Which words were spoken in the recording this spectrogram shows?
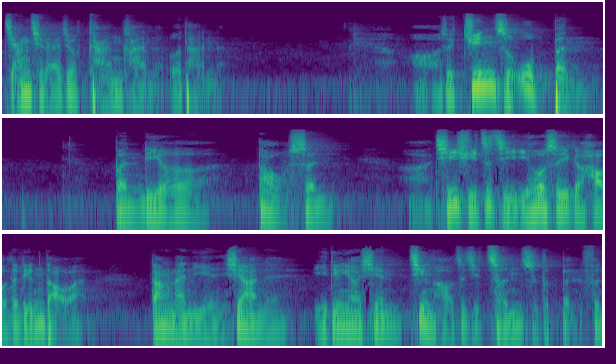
讲起来就侃侃而谈了。啊，所以君子务本，本立而道生，啊，期许自己以后是一个好的领导啊。当然，眼下呢，一定要先尽好自己臣子的本分。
